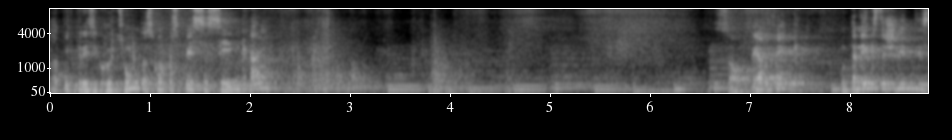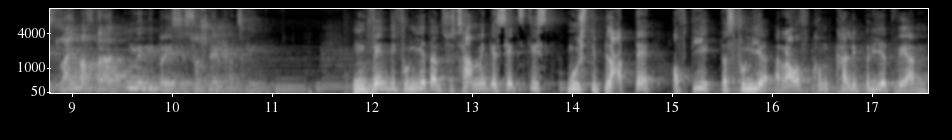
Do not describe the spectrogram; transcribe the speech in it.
Warte, ich drehe sie kurz um, dass man das besser sehen kann. Nächste Schritt ist Leimauftrag und in die Presse. So schnell kann es gehen. Und wenn die Furnier dann zusammengesetzt ist, muss die Platte, auf die das Furnier raufkommt, kalibriert werden.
